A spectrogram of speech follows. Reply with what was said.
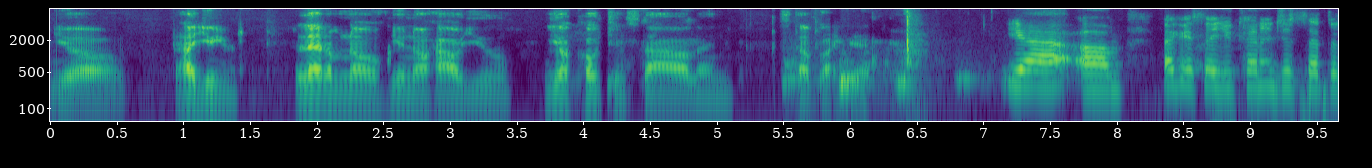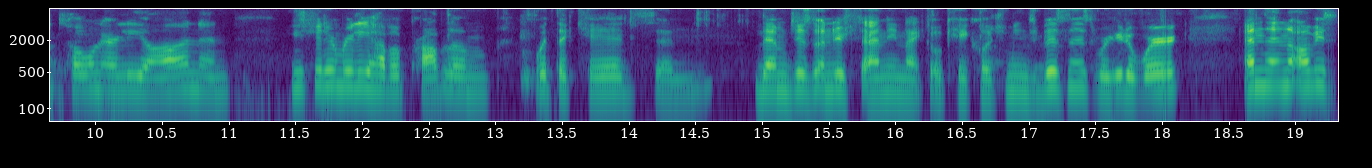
your how you let them know, you know, how you your coaching style and stuff like that. Yeah, um, like I said, you kind of just set the tone early on, and you shouldn't really have a problem with the kids and them just understanding, like, okay, coach means business. We're here to work, and then obviously,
